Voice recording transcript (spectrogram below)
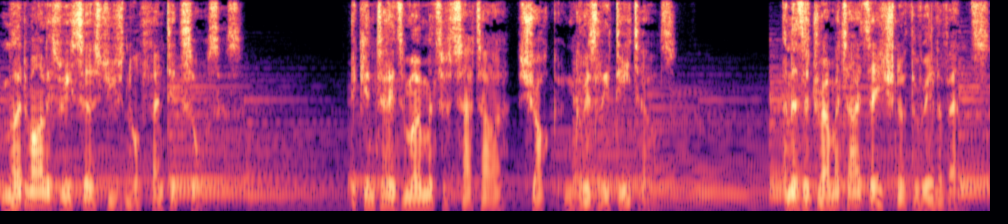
Murder Mile is researched using authentic sources. It contains moments of satire, shock, and grisly details. And as a dramatization of the real events,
